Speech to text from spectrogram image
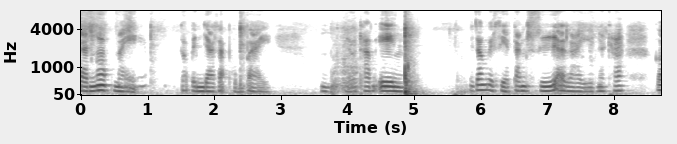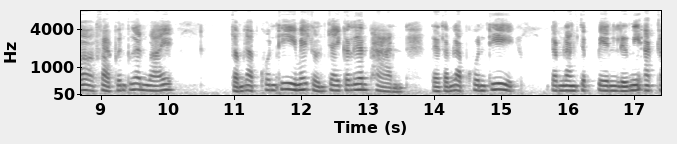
การงอกใหม่ก็เป็นยาสระผมไป เดี๋ยวทำเอง ไม่ต้องไปเสียตังค์ซื้ออะไรนะคะ ก็ฝากเพื่อนๆไว้สำหรับคนที่ไม่สนใจก็เลื่อนผ่าน แต่สำหรับคนที่กำลังจะเป็นหรือมีอาก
